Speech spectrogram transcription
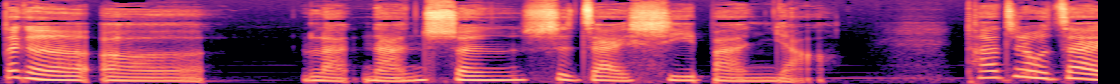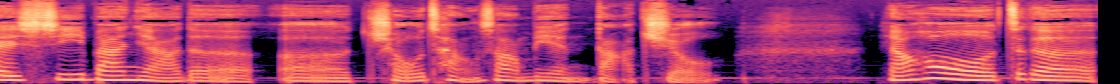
那个呃男男生是在西班牙，他就在西班牙的呃球场上面打球，然后这个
